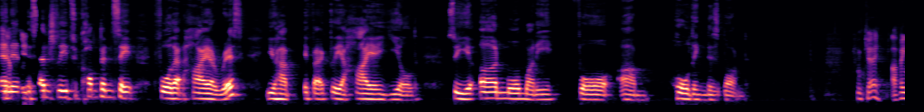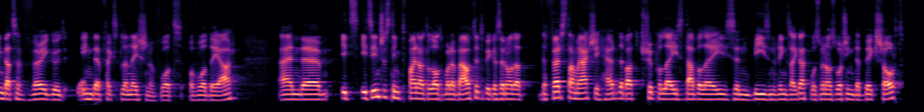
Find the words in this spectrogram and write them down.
And Yep, then it, essentially to compensate for that higher risk you have effectively a higher yield. So you earn more money for um holding this bond. Okay. I think that's a very good in-depth explanation of what of what they are, and um, it's it's interesting to find out a lot more about it because I know that the first time I actually heard about triple A's, double A's, and B's and things like that was when I was watching The Big Short.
